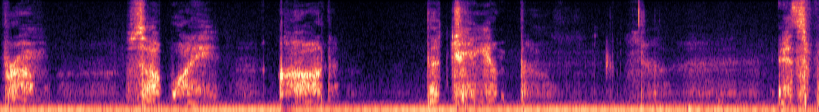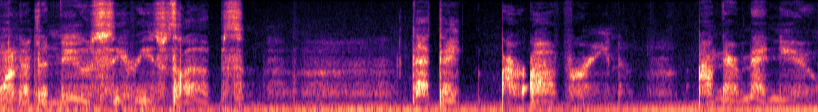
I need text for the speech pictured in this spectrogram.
from Subway called The Champ. It's one of the new series subs that they on their menu.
